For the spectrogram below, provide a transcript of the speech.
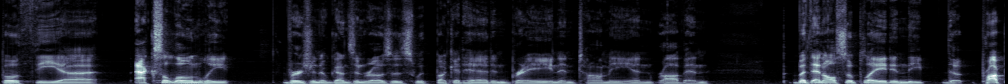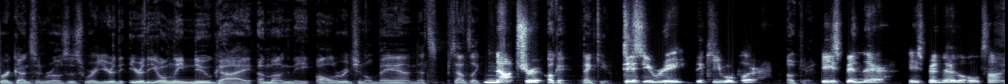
both the uh, Axl only version of Guns N' Roses with Buckethead and Brain and Tommy and Robin, but then also played in the the proper Guns N' Roses where you're the, you're the only new guy among the all original band. That sounds like not true. Okay, thank you. Dizzy Reed, the keyboard player. Okay, he's been there. He's been there the whole time.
